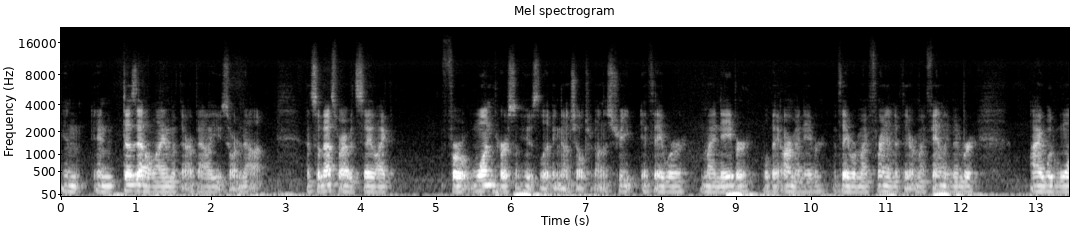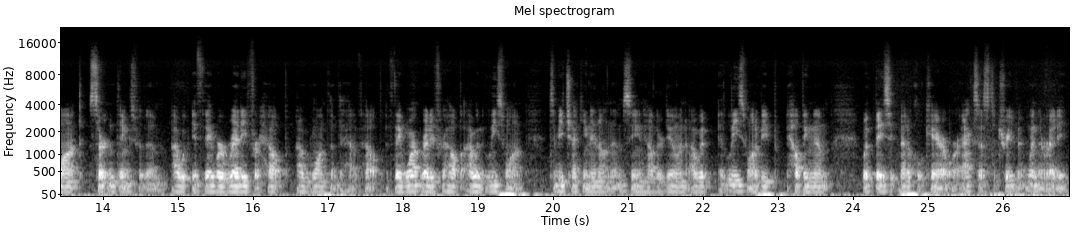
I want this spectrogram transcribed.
And and does that align with our values or not? And so that's where I would say like for one person who's living unsheltered on the street if they were my neighbor well they are my neighbor if they were my friend if they were my family member I would want certain things for them. I would, if they were ready for help, I would want them to have help. If they weren't ready for help, I would at least want to be checking in on them, seeing how they're doing. I would at least want to be helping them with basic medical care or access to treatment when they're ready.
